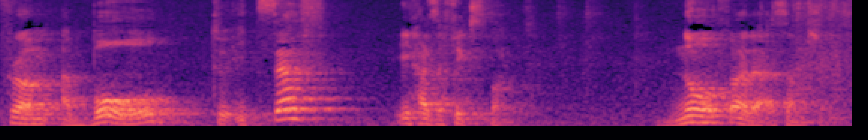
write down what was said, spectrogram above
from a ball to itself, it has a fixed point. No further assumptions.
